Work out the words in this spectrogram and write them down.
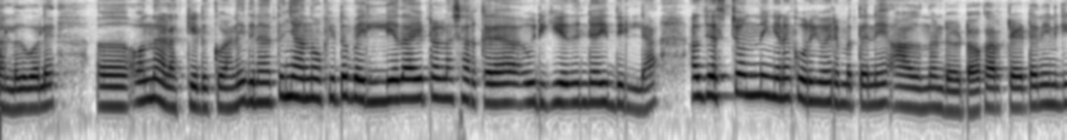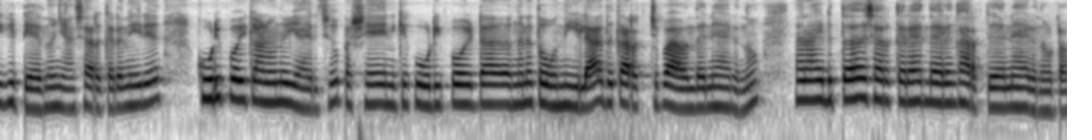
നല്ലതുപോലെ ഒന്ന് ഇളക്കിയെടുക്കുവാണ്. ഇതിനകത്ത് ഞാൻ നോക്കിയിട്ട് വലിയതായിട്ടുള്ള ശർക്കര ഉരുകിയതിന്റെ ഇതില്ല. അത് ജസ്റ്റ് ഒന്ന് ഇങ്ങനെ കുറി വരുമ്പോൾ തന്നെ ആകുന്നുണ്ട് കേട്ടോ. കറക്റ്റായിട്ട് തന്നെ എനിക്ക് കിട്ടിയായിരുന്നു. ഞാൻ ശർക്കര നീര് കൂടിപ്പോയി കാണുമെന്ന് വിചാരിച്ചു. പക്ഷേ എനിക്ക് കൂടിപ്പോയിട്ട് അങ്ങനെ തോന്നിയില്ല. അത് കറക്റ്റ് പാവം തന്നെയായിരുന്നു. ഞാൻ എടുത്ത ശർക്കര എന്തായാലും കറക്റ്റ് തന്നെയായിരുന്നു കേട്ടോ.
